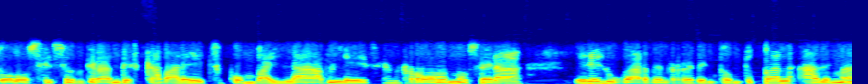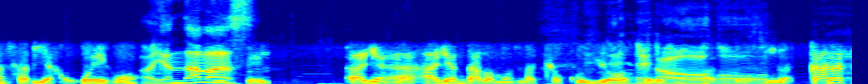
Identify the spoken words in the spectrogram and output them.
todos esos grandes cabarets con bailables, el ron, o sea, era, era el lugar del reventón total. Además había juego. Ahí andabas. Este, allá, allá andábamos la Choco y yo. cada,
